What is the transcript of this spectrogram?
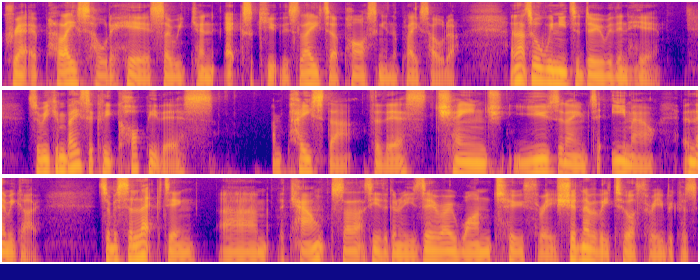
create a placeholder here so we can execute this later passing in the placeholder. And that's all we need to do within here. So we can basically copy this and paste that for this, change username to email, and there we go. So we're selecting um, the count, so that's either going to be 0, 1, 2, 3. It should never be 2 or 3 because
